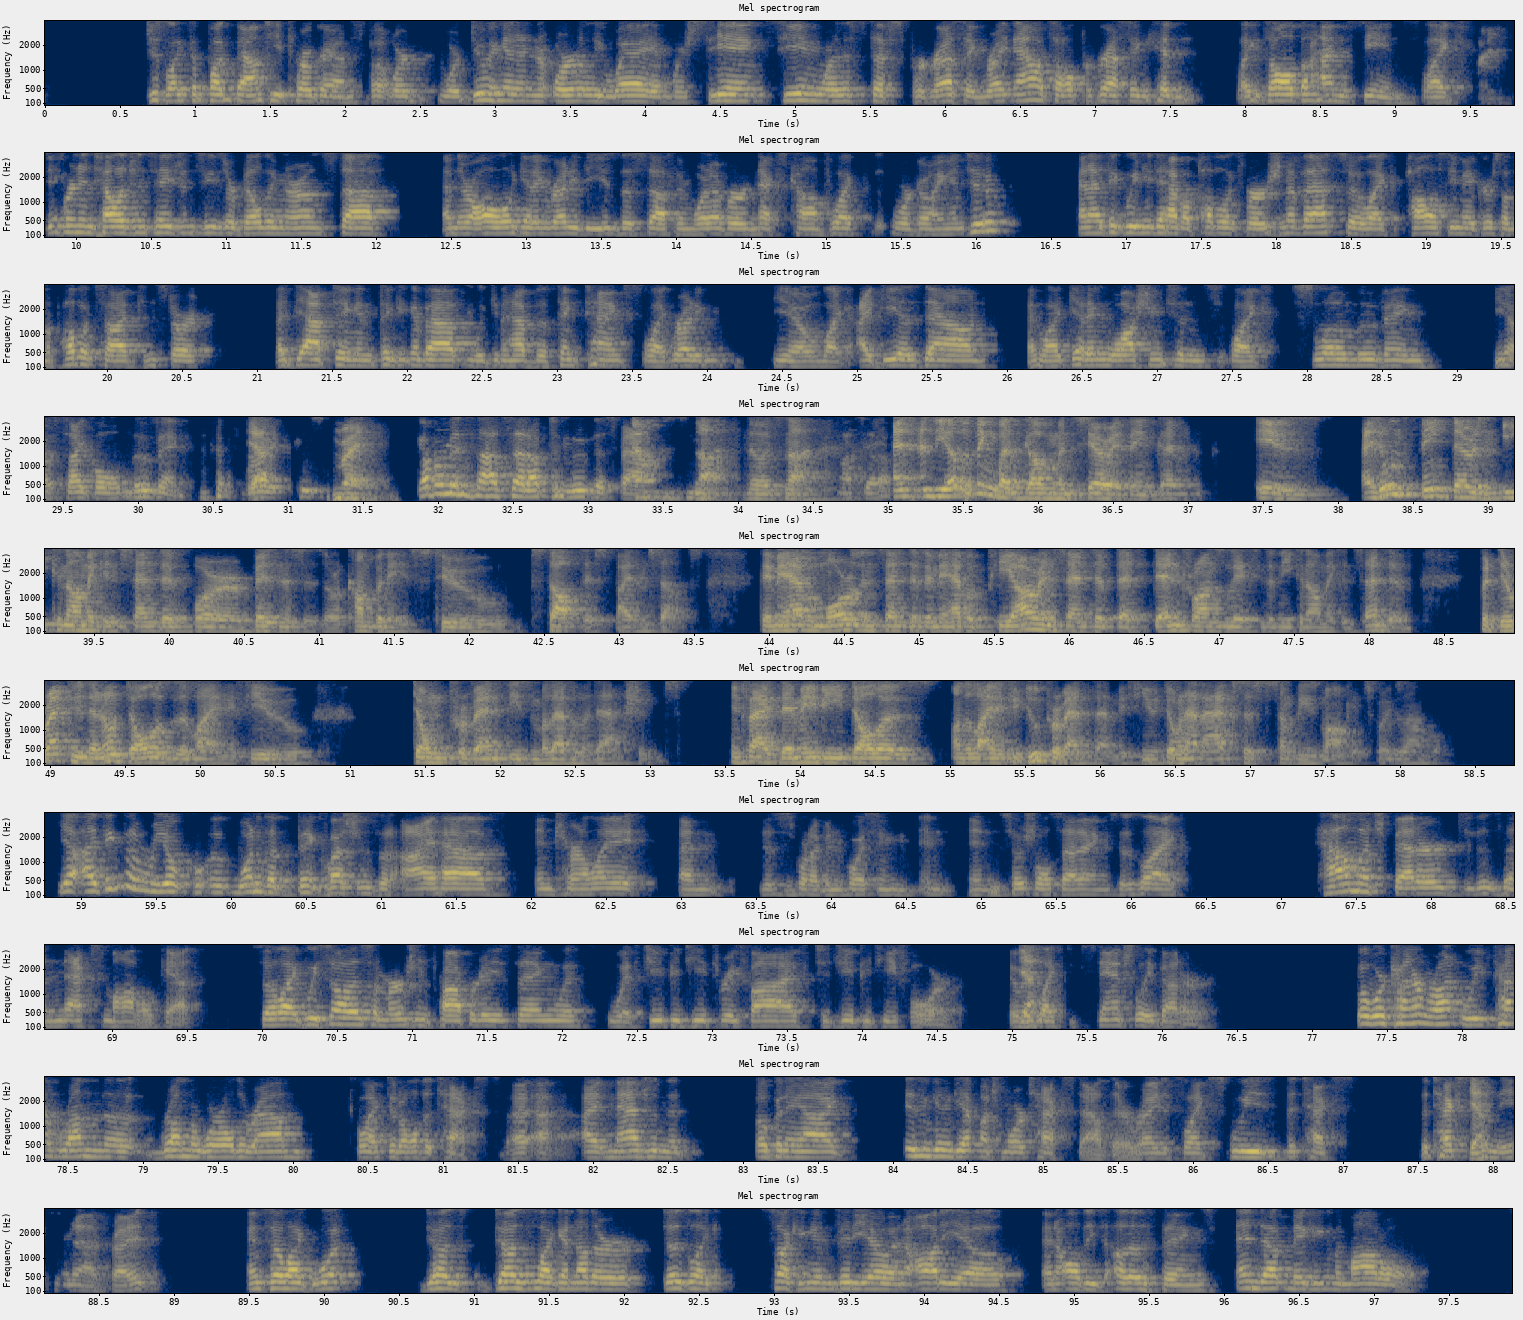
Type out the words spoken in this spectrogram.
just like the bug bounty programs, but we're we're doing it in an orderly way and we're seeing seeing where this stuff's progressing. Right now, it's all progressing hidden, like it's all behind the scenes. Like different intelligence agencies are building their own stuff, and they're all getting ready to use this stuff in whatever next conflict we're going into. And I think we need to have a public version of that, so like policymakers on the public side can start adapting and thinking about, and we can have the think tanks like writing, you know, like ideas down and like getting Washington's like slow moving you know cycle moving yeah, right? right. Government's not set up to move this fast. no it's not. No it's not, not and, and the other thing about governments here i think uh, is i don't think there is an economic incentive for businesses or companies to stop this by themselves they may have a moral incentive they may have a pr incentive that then translates into an economic incentive but directly there are no dollars on the line if you don't prevent these malevolent actions in fact there may be dollars on the line if you do prevent them if you don't have access to some of these markets for example yeah, I think the real one of the big questions that I have internally, and this is what I've been voicing in, in social settings, is like, how much better does the next model get? So, like we saw this emergent properties thing with with GPT 3.5 to GPT 4. It was yeah. like substantially better. But we're kind of run, we've kind of run the run the world around, collected all the text. I, I, I imagine that OpenAI isn't going to get much more text out there, right? It's like squeeze the text the text from the internet, right? And so like what does does like another does like sucking in video and audio and all these other things end up making the model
